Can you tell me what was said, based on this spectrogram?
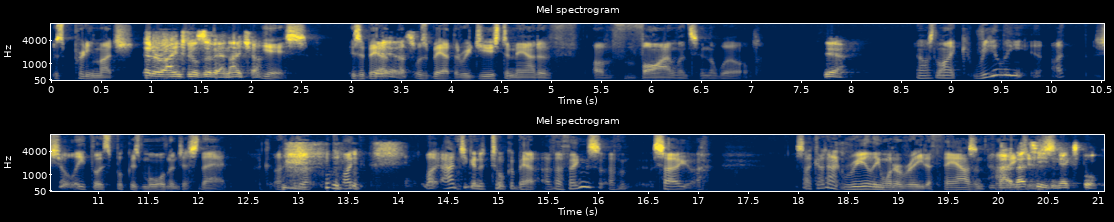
It's, it's pretty much Better angels of our nature. yes. Is about Yeah, was about the reduced amount of of violence in the world. Yeah. And I was like, really? I surely this book is more than just that. Like, like, aren't you going to talk about other things? Um, So I was like, I don't really want to read a thousand pages. No, that's his next book.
